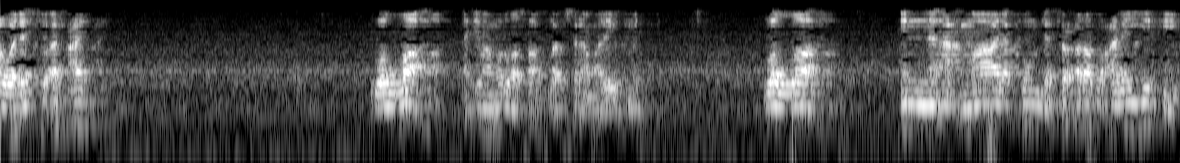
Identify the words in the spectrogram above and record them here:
أولست أفعل والله الإمام الرضا صلى الله وسلامه عليه والله إن أعمالكم لتعرض علي في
